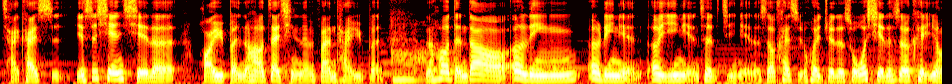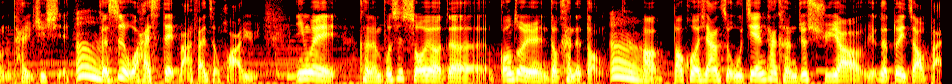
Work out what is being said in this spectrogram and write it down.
才开始，也是先写了华语本，然后再请人翻台语本，然后等到二零二零年、二一年这几年的时候，开始会觉得说我写的时候可以用台语去写，嗯可是我还是得把它翻成华语，因为可能不是所有的工作人员都看得懂。嗯，好，包括像是午间，他可能就需要一个对照版，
